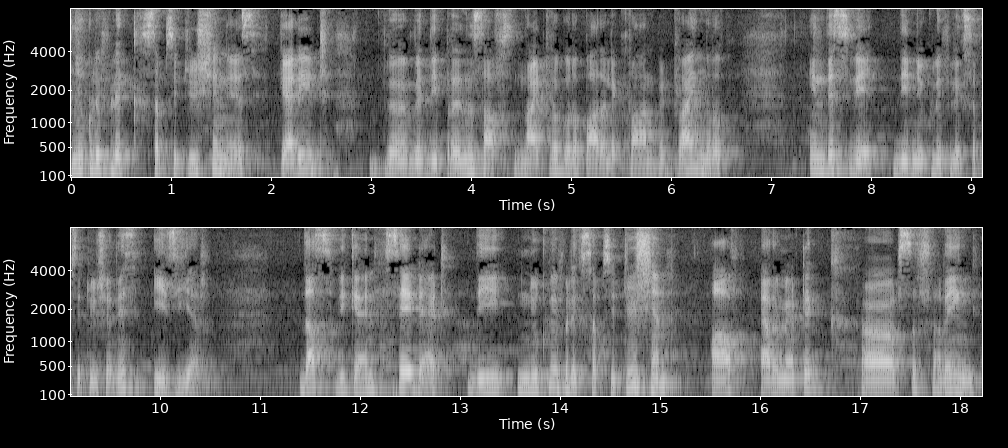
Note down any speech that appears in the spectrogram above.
nucleophilic substitution is carried uh, with the presence of nitro group or electron withdrawing group. In this way the nucleophilic substitution is easier. Thus we can say that the nucleophilic substitution of aromatic uh, ring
